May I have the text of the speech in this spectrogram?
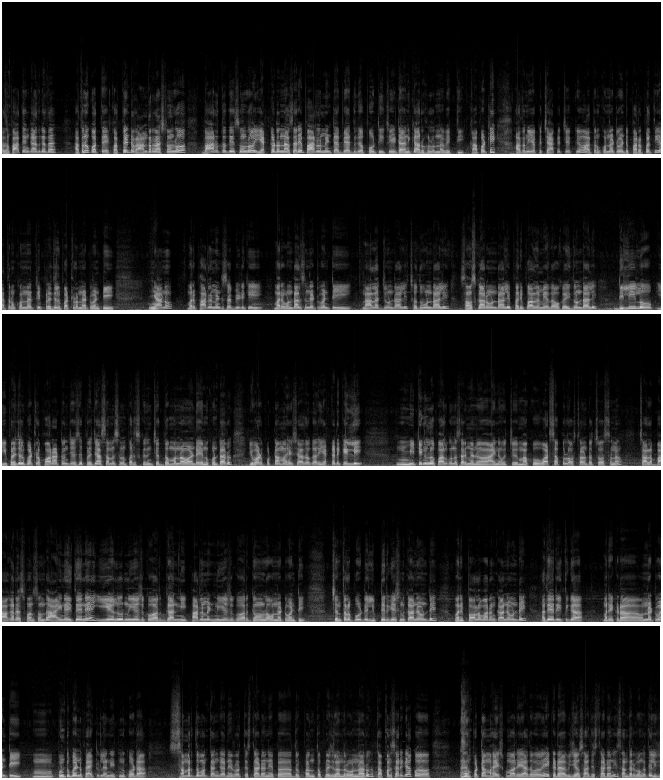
అతను పాతేం కాదు కదా? అతను కొత్త కొత్త అంటే ఆంధ్ర రాష్ట్రంలో భారతదేశంలో ఎక్కడున్నా సరే పార్లమెంట్ అభ్యర్థిగా పోటీ చేయడానికి అర్హులున్న వ్యక్తి. కాబట్టి అతని యొక్క చాకచక్యం అతనుకున్నటువంటి పరపతి అతనికి ప్రజల పట్ల ఉన్నటువంటి జ్ఞానం మరి పార్లమెంటు సభ్యుడికి మరి ఉండాల్సినటువంటి నాలెడ్జ్ ఉండాలి చదువు ఉండాలి సంస్కారం ఉండాలి పరిపాలన మీద ఒక ఇది ఉండాలి ఢిల్లీలో ఈ ప్రజల పట్ల పోరాటం చేసి ప్రజా సమస్యలను పరిష్కరించే దమ్మున్నవాడే ఎన్నుకుంటారు. ఇవాళ పుట్టా మహేష్ యాదవ్ గారు ఎక్కడికి వెళ్ళి మీటింగ్లో పాల్గొన్న సరే మేము ఆయన వచ్చి మాకు వాట్సాప్లో వస్తూ ఉంటే చూస్తున్నాం. చాలా బాగా రెస్పాన్స్ ఉంది. ఆయన అయితేనే ఈ ఏలూరు నియోజకవర్గాన్ని పార్లమెంట్ నియోజకవర్గంలో ఉన్నటువంటి చింతలపూడి లిఫ్ట్ ఇరిగేషన్ కానివ్వండి మరి పోలవరం కానివ్వండి అదే రీతిగా మరి ఇక్కడ ఉన్నటువంటి మ్, కుంటుపడిన ఫ్యాక్టరీలు అన్నిటిని కూడా సమర్థవంతంగా నిర్వర్తిస్తాడనే ప- దృక్పథంతో ప్రజలందరూ ఉన్నారు. తప్పనిసరిగా కో- పుట్ట మహేష్ కుమార్ యాదవ్ ఇక్కడ విజయం సాధిస్తాడని సందర్భంగా తెలియజేస్తారు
